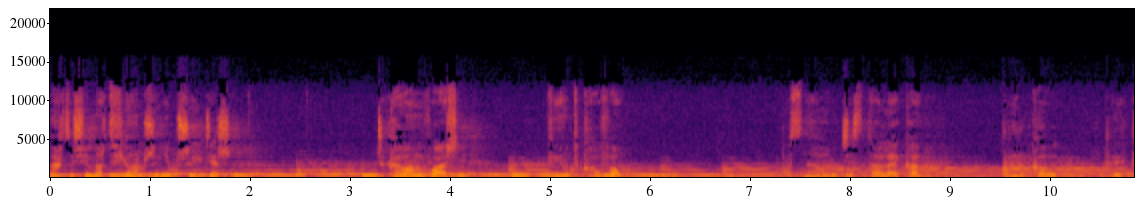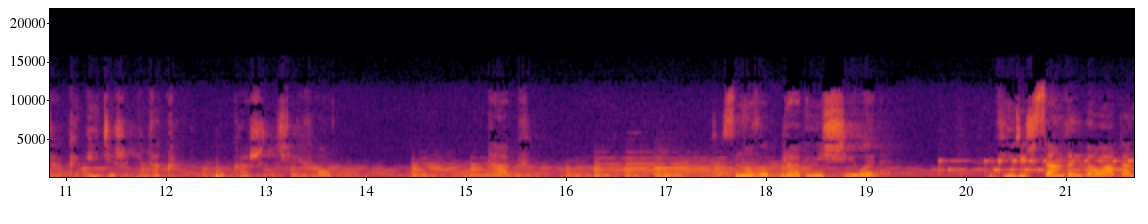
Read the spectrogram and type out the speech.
Bardzo się martwiłam, że nie przyjdziesz. Czekałam właśnie, wyjątkowo. Poznałam cię z daleka, tylko ty tak idziesz i tak pukasz cicho. Tak. Znowu brak mi siły. Widzisz sam ten bałagan.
